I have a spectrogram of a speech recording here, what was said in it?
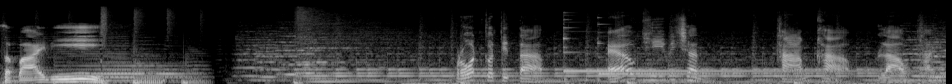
สบายดี โปรดกดติดตาม LT Vision ถามข่าว ลาวไทย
